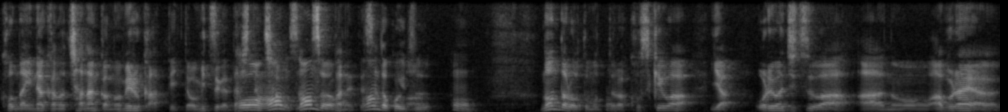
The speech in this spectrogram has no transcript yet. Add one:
こんな田舎の茶なんか飲めるか？って言っておみつが出しおた茶をさ突っぱねてさ。なんだこいつ、ううん。んなんだろうと思ったら小助はいや俺は実はあの油屋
